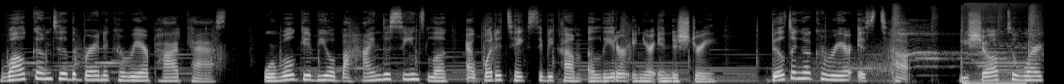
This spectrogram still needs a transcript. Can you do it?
Welcome to the Branded Career Podcast, where we'll give you a behind the scenes look at what it takes to become a leader in your industry. Building a career is tough. You show up to work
